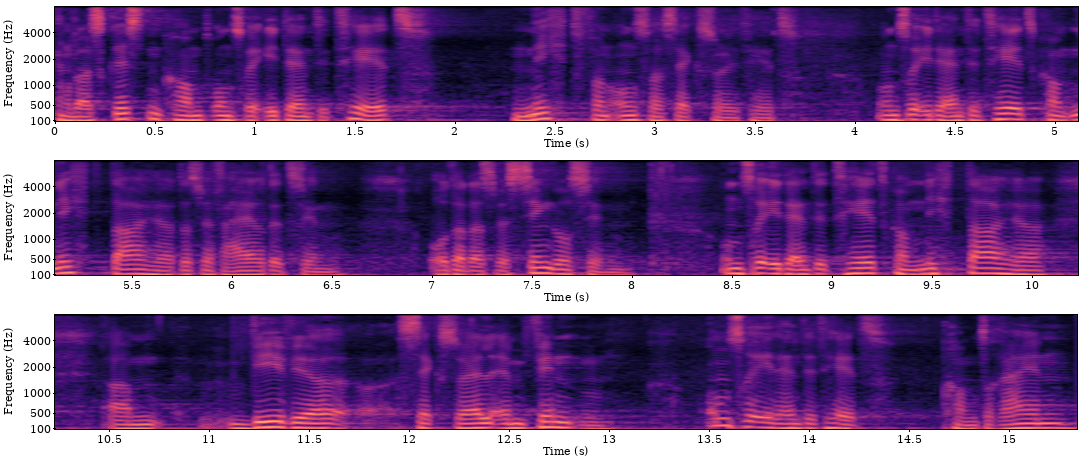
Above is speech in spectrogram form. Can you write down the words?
und als Christen kommt unsere Identität nicht von unserer Sexualität. Unsere Identität kommt nicht daher, dass wir verheiratet sind oder dass wir Single sind. Unsere Identität kommt nicht daher, ähm, wie wir sexuell empfinden. Unsere Identität kommt rein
